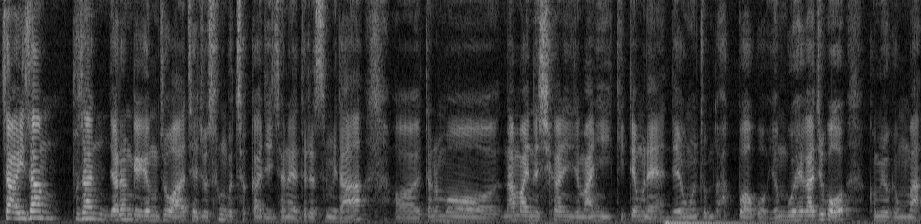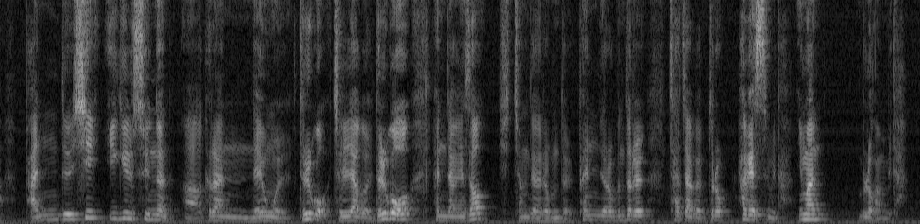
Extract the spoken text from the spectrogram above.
자 이상 부산 11개 경주와 제주 승부처까지 전해드렸습니다. 어, 일단은 뭐 남아있는 시간이 이제 많이 있기 때문에 내용을 좀 더 확보하고 연구해가지고 금요경마 반드시 이길 수 있는 아, 그런 내용을 들고 전략을 들고 현장에서 시청자 여러분들 팬 여러분들을 찾아뵙도록 하겠습니다. 이만 물러갑니다.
